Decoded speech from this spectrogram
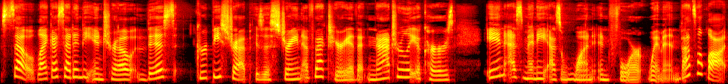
So, like I said in the intro, this Group B strep is a strain of bacteria that naturally occurs in as many as one in four women. That's a lot.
